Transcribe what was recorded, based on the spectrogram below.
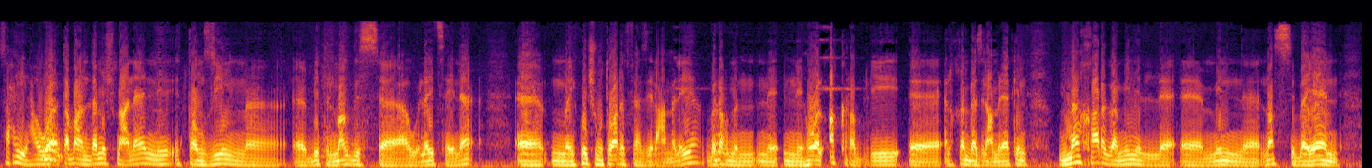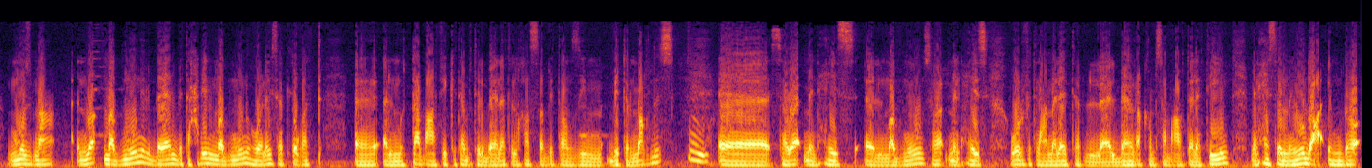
صحيح هو. طبعا ده مش معناه إن التنظيم بيت المقدس ولاية سيناء ما يكونش متورط في هذه العملية بالرغم ان إن هو الأقرب للقيام بهذه العملية لكن ما خرج من من نص بيان مزمع مضمون البيان بتحليل مضمونه هو ليست لغة آه، المتبعة في كتابة البيانات الخاصة بتنظيم بيت المقدس. آه، سواء من حيث المضمون سواء من حيث غرفة العمليات ال- البيان رقم 37 من حيث أنه يوضع امضاء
